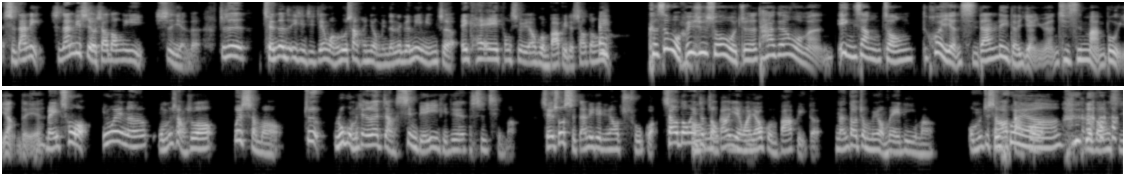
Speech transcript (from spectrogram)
史丹利，史丹利是由肖东义饰演的，就是前阵子疫情期间网络上很有名的那个匿名者，A K A 风西摇滚芭比的肖东义。可是我必须说，我觉得他跟我们印象中会演史丹利的演员其实蛮不一样的耶。没错，因为呢，我们想说，为什么就如果我们现在都在讲性别议题这件事情嘛？谁说史丹利就一定要出广？肖东义这种刚演完摇滚芭比的，难道就没有魅力吗？我们就想要打破这个东西。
